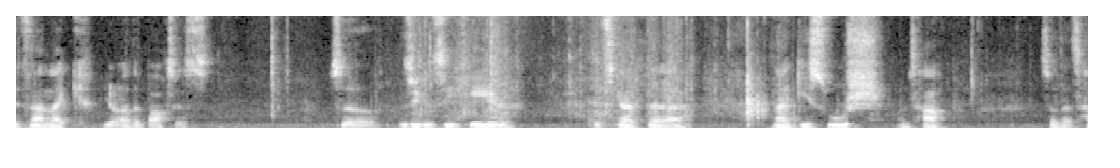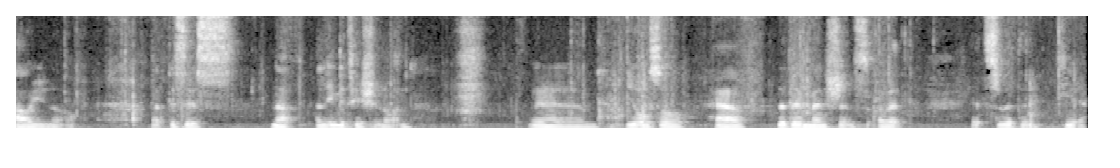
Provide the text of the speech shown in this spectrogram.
It's not like your other boxes. So as you can see here, it's got the Nike swoosh on top. So that's how you know that this is not an imitation one. And you also have the dimensions of it. It's written here.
